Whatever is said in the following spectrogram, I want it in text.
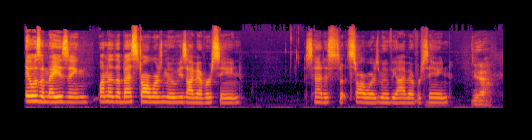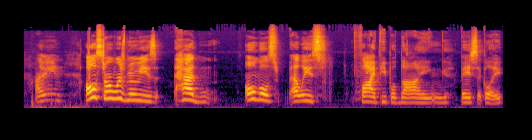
It was amazing. One of the best Star Wars movies I've ever seen. Saddest Star Wars movie I've ever seen. Yeah. I mean, all Star Wars movies had almost at least five people dying, basically.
